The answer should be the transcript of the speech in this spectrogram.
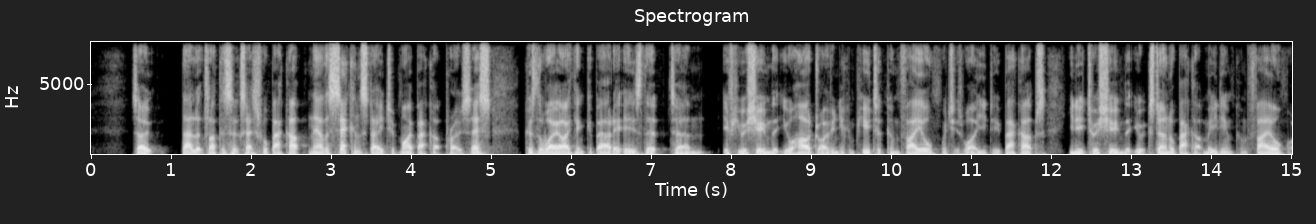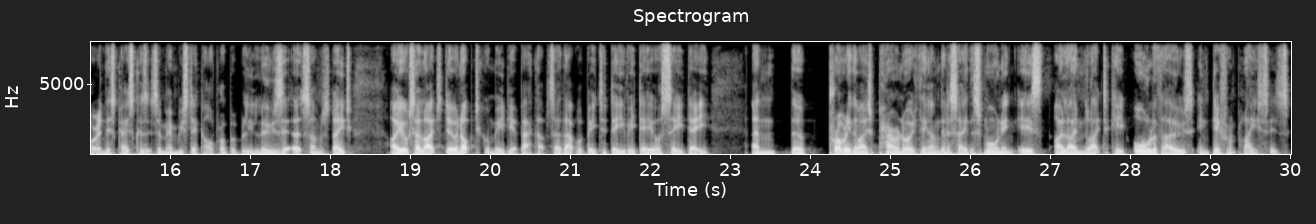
So that looks like a successful backup. Now, the second stage of my backup process, because the way I think about it is that um, if you assume that your hard drive in your computer can fail, which is why you do backups, you need to assume that your external backup medium can fail, or in this case, because it's a memory stick, I'll probably lose it at some stage. I also like to do an optical media backup, so that would be to DVD or CD. And the probably the most paranoid thing I'm going to say this morning is I like to keep all of those in different places.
